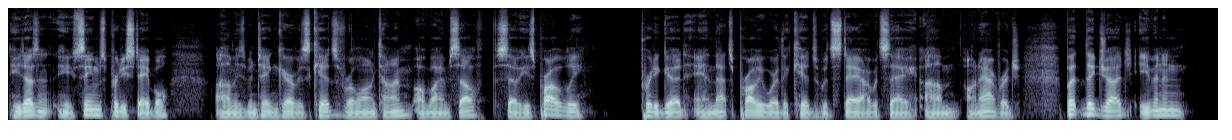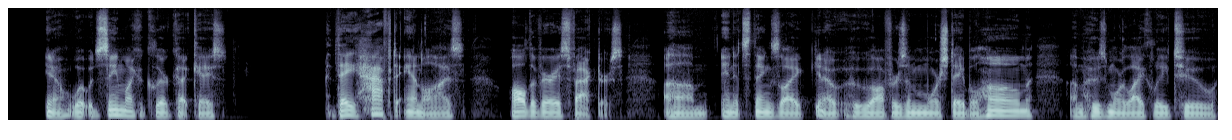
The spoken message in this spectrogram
he doesn't, he seems pretty stable. Um, he's been taking care of his kids for a long time, all by himself. So he's probably pretty good. And that's probably where the kids would stay, I would say, um, on average. But the judge, even in, you know, what would seem like a clear cut case, they have to analyze all the various factors. Um, and it's things like, you know, who offers a more stable home, um, who's more likely to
